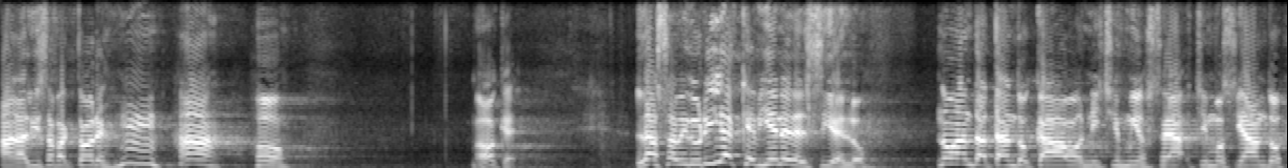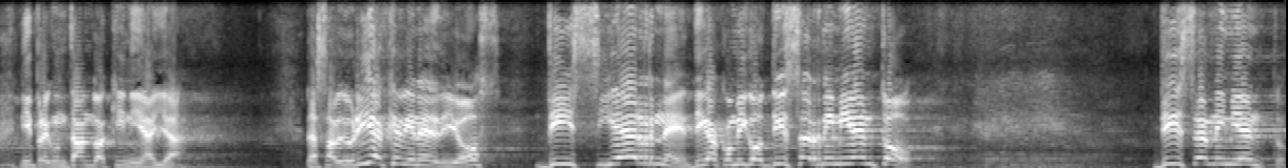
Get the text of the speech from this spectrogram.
analiza factores. Mm, ah, oh. Ok. La sabiduría que viene del cielo no anda atando cabos, ni chismoseando, ni preguntando aquí ni allá. La sabiduría que viene de Dios discierne, diga conmigo, discernimiento. Discernimiento.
